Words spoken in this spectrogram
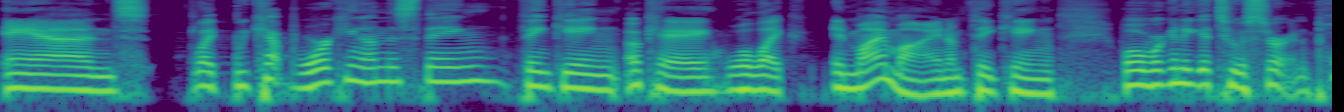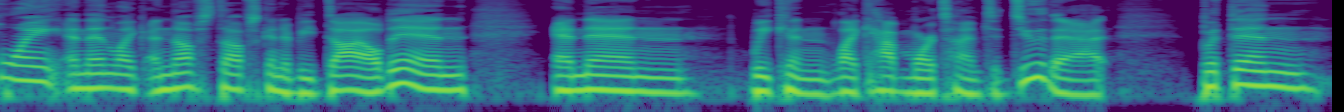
And like we kept working on this thing, thinking, okay, well, like in my mind, I'm thinking, well, we're gonna get to a certain point, and then like enough stuff's gonna be dialed in, and then we can like have more time to do that. But then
